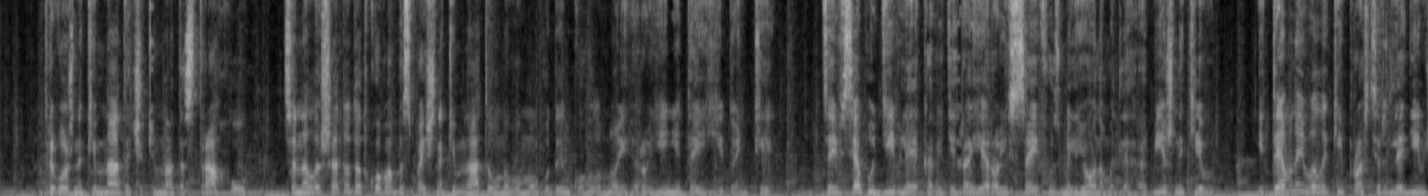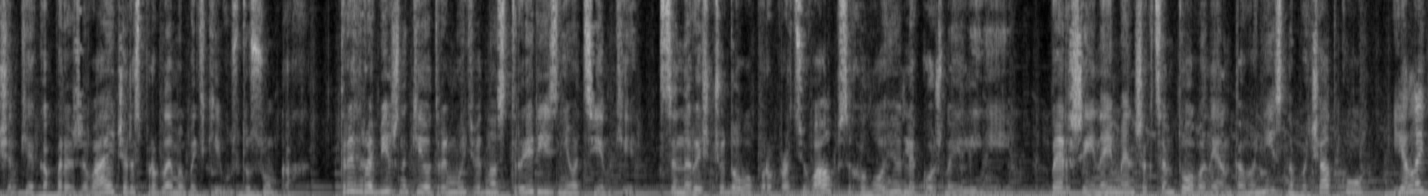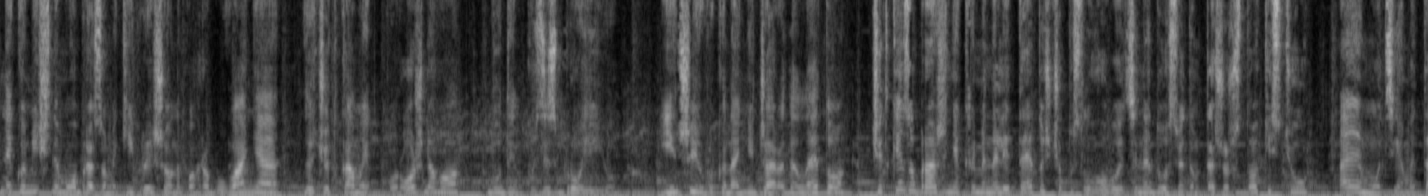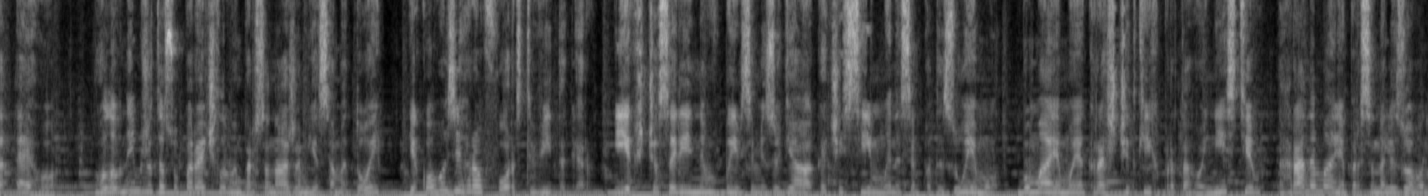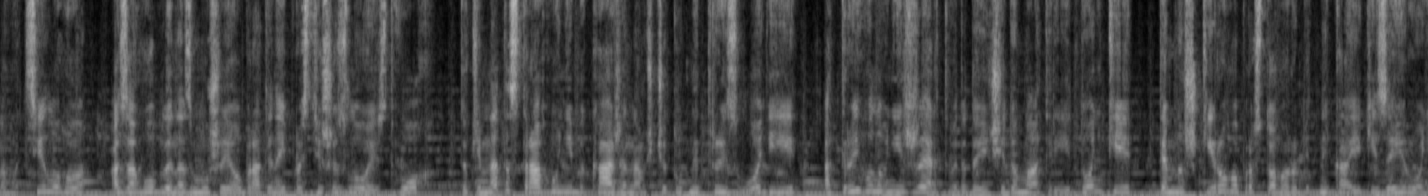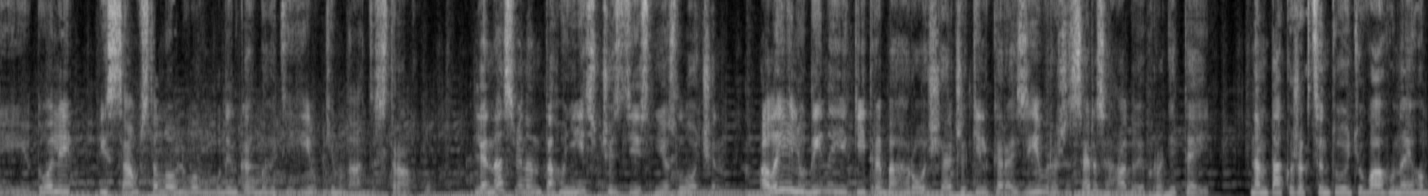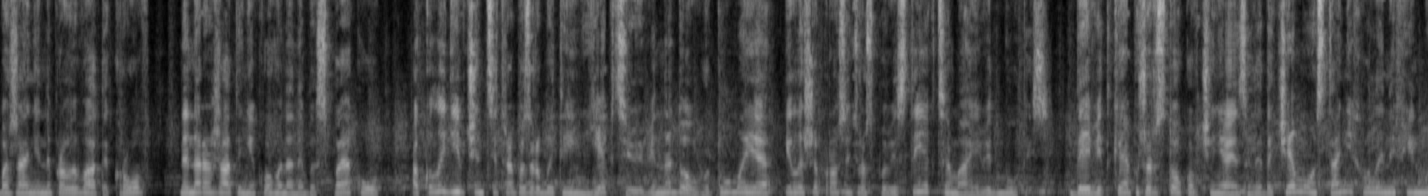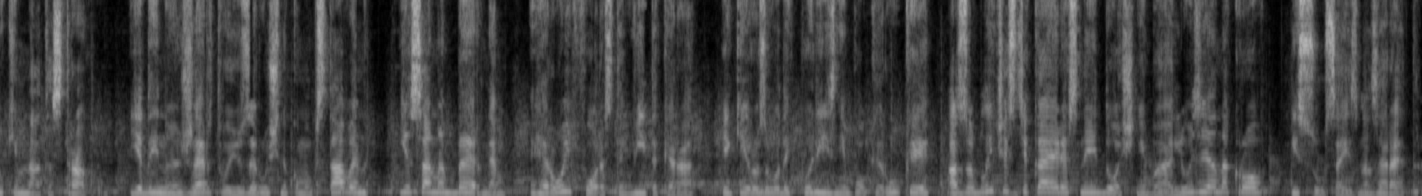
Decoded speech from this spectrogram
Тривожна кімната чи кімната страху це не лише додаткова безпечна кімната у новому будинку головної героїні та її доньки. Це і вся будівля, яка відіграє роль сейфу з мільйонами для грабіжників, і темний великий простір для дівчинки, яка переживає через проблеми батьків у стосунках. Три грабіжники отримують від нас три різні оцінки. Сценарист чудово пропрацював психологію для кожної лінії. Перший і найменш акцентований антагоніст на початку є ледь не комічним образом, який прийшов на пограбування за чутками порожнього будинку зі зброєю. Інший у виконанні Джареда Лето чітке зображення криміналітету, що послуговується не досвідом та жорстокістю, а емоціями та его. Головним же та суперечливим персонажем є саме той, якого зіграв Форест Вітакер. І якщо серійним вбивцям із Зодіака чи Сім ми не симпатизуємо, бо маємо якраз чітких протагоністів, гра не має персоналізованого цілого, а загублена змушує обрати найпростіше зло із двох, то кімната страху ніби каже нам, що тут не три злодії, а три головні жертви, додаючи до матері і доньки темношкірого простого робітника, який за іронією долі і сам встановлював у будинках багатіїв кімнати страху. Для нас він антагоніст, що здійснює злочин, але і людина, якій треба гроші, адже кілька разів режисер згадує про дітей. Нам також акцентують увагу на його бажанні не проливати кров, не наражати нікого на небезпеку. А коли дівчинці треба зробити ін'єкцію, він недовго думає і лише просить розповісти, як це має відбутись. Девід Кеп жорстоко вчиняє з глядачем у останні хвилини фільму Кімната страху. Єдиною жертвою заручником обставин є саме Бернем, герой Фореста Вітекера, який розводить по різні боки руки, а з обличчя стікає рясний дощ, ніби алюзія на кров Ісуса із Назарета.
